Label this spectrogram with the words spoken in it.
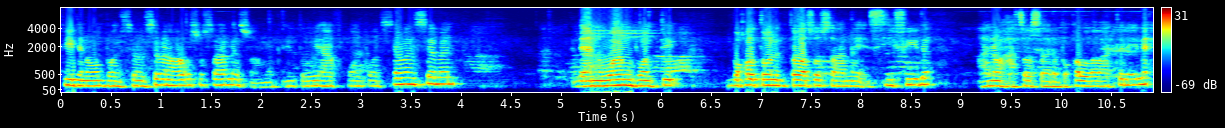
feedana 1.77 waa u soo saarnay so marka inta we have 1.77 then 1. boqol toban waa soo saarnay c feeda ana waxaa soo saaray boqol labaatan iyo lix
